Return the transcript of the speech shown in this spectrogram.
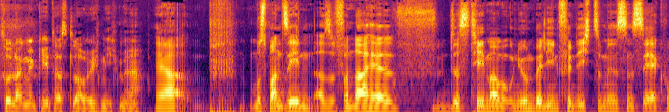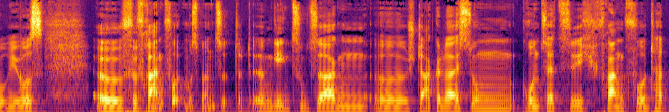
so lange geht das, glaube ich, nicht mehr. Ja, pff, muss man sehen. Also von daher, das Thema Union Berlin finde ich zumindest sehr kurios. Äh, für Frankfurt muss man zu, im Gegenzug sagen, äh, starke Leistungen. Grundsätzlich, Frankfurt hat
